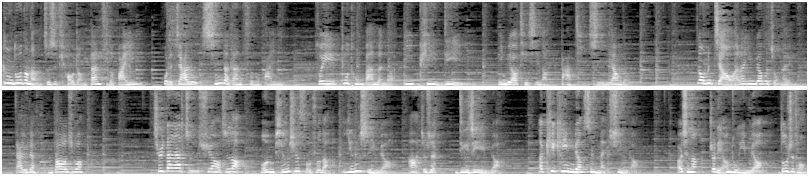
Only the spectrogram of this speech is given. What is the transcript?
更多的呢，只是调整单词的发音或者加入新的单词和发音。所以不同版本的 EPD 音标体系呢，大体是一样的。那我们讲完了音标的种类，大家有点烦躁了是不？其实大家只需要知道我们平时所说的英式音标啊，就是 DG 音标；那 KK 音标是美式音标，而且呢，这两种音标都是从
